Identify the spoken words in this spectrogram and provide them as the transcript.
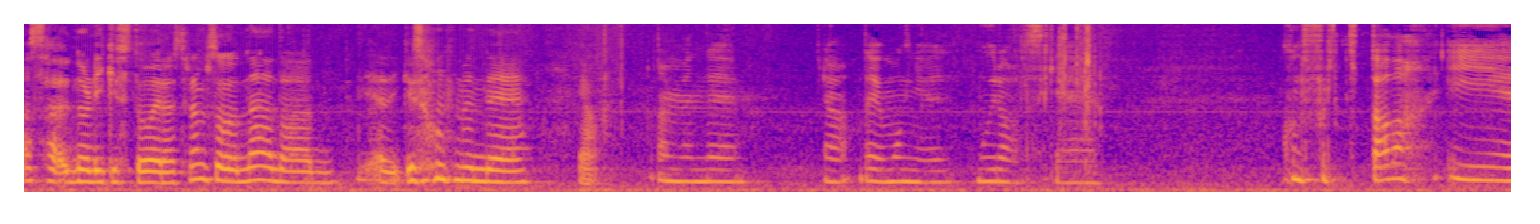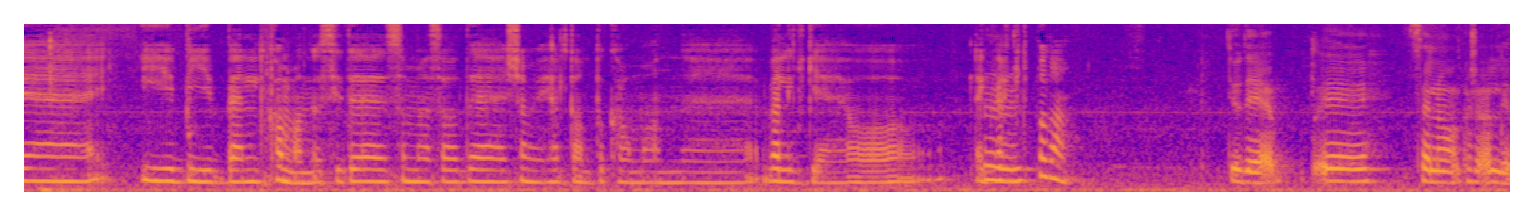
Altså, når det ikke står rett frem, så nei, da er det ikke sånn, men det Ja, men det, ja, det er jo mange moralske konflikter da, i, i Bibelen, kan man jo si det. Som jeg sa, det kommer jo helt an på hva man eh, velger å legge Mm. vekt på, da. Det er jo det eh, Selv om kanskje alle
